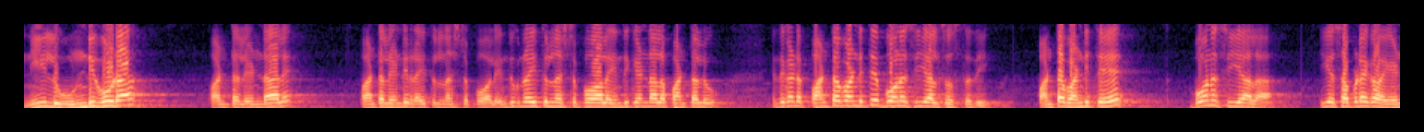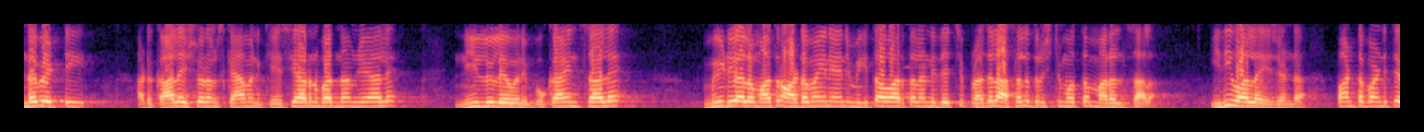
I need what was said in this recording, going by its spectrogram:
నీళ్ళు ఉండి కూడా పంటలు ఎండాలి. పంటలు ఎండి రైతులు నష్టపోవాలి. ఎందుకు రైతులు నష్టపోవాలి? ఎందుకు ఎండాలి పంటలు? ఎందుకంటే పంట పండితే బోనస్ ఇవ్వాల్సి వస్తుంది. పంట పండితే బోనస్ ఇవ్వాలా ఇక సపరేట్గా ఎండబెట్టి అటు కాళేశ్వరం స్కామ్ అని కేసీఆర్ను బదనాం చేయాలి. నీళ్ళు లేవని బుకాయించాలి. మీడియాలో మాత్రం అడ్డమైన మిగతా వార్తలన్నీ తెచ్చి ప్రజల అసలు దృష్టి మొత్తం మరల్చాల? ఇది వాళ్ళ ఎజెండా. పంట పండితే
